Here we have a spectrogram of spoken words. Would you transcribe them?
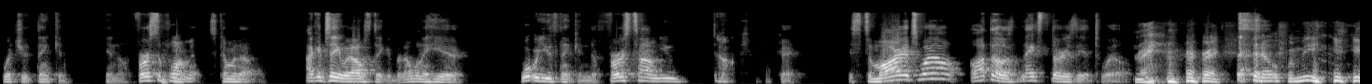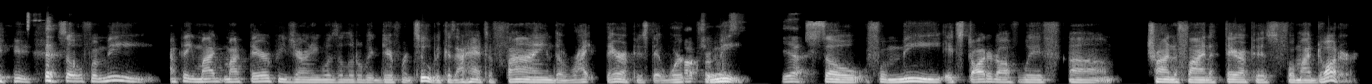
what you're thinking. You know, 1st mm-hmm. appointment is coming up. I can tell you what I was thinking, but I want to hear what were you thinking the first time you. okay, it's tomorrow at 12? Oh, I thought it was next Thursday at 12. Right. right. You know, for me, so for me, I think my my therapy journey was a little bit different too, because I had to find the right therapist that worked for me. Yeah. So for me, it started off with um, trying to find a therapist for my daughter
